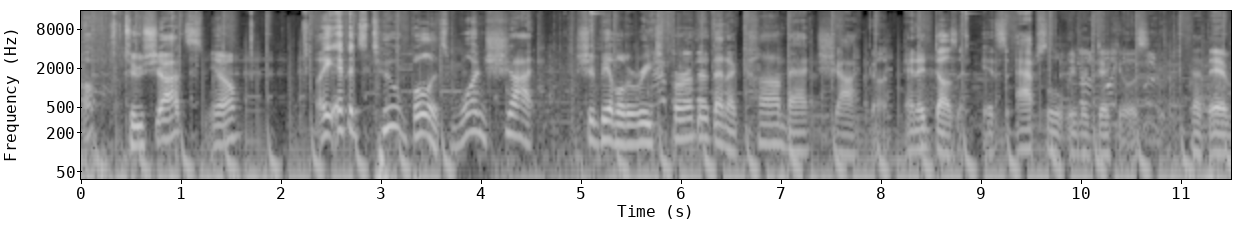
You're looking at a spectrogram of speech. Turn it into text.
Oh, two shots, you know? Like, if it's two bullets, one shot should be able to reach further than a combat shotgun. And it doesn't. It's absolutely ridiculous that they have...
